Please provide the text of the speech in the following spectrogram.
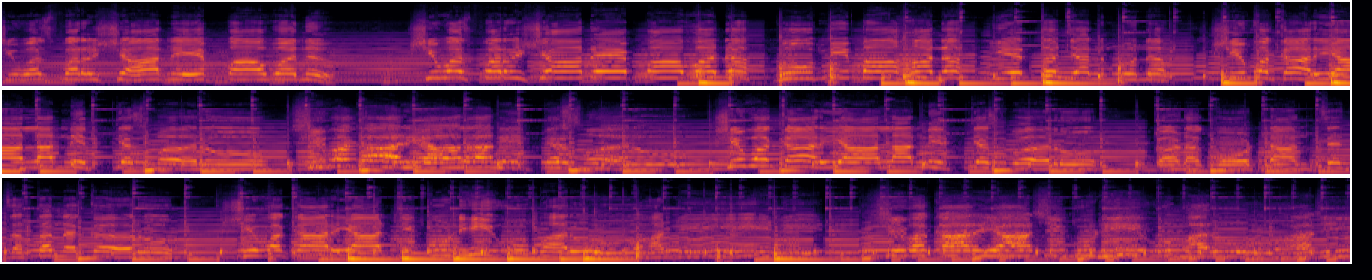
शिवस्पर्शाने पावन शिवस्पर्शाने पावन भूमी जन्मुन शिवकार्याला नित्य स्मरू. शिवकार्याला नित्य स्मरू. शिवकार्याला नित्य स्मरू. गडकोटांचे जतन करू. शिवकार्याची गुढी उभारू हाडी शिवकार्याची गुढी उभारू हाजी.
